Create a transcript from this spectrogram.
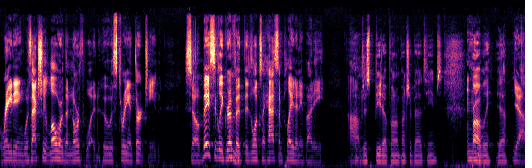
rating was actually lower than Northwood, who was three and 13. So basically, hmm. Griffith, hmm. it looks like hasn't played anybody. Um, just beat up on a bunch of bad teams. Mm-hmm. Probably, yeah. Yeah.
